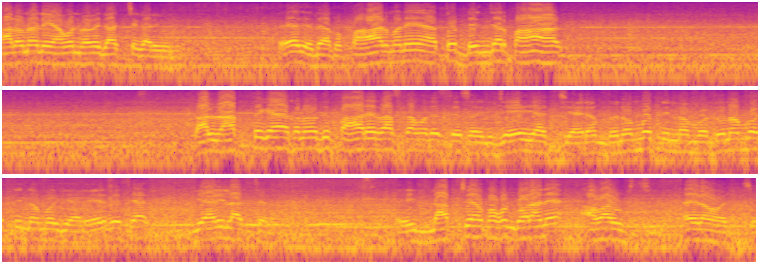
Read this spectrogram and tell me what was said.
ধারণা নেই এমন ভাবে যাচ্ছে গাড়িগুলো। ঠিক আছে দেখো, পাহাড় মানে এত ডেঞ্জার পাহাড়। কাল রাত থেকে এখনও অব্দি পাহাড়ের রাস্তা আমাদের শেষ হয়নি, যেই যাচ্ছি এরকম দু নম্বর, তিন নম্বর, দু নম্বর, তিন নম্বর গিয়ার, এর বেশি আর গিয়ারই লাগছে না। এই লাভছে কখন গড়ানে, আবার উঠছি এরকম হচ্ছে।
